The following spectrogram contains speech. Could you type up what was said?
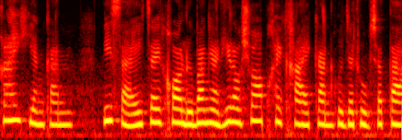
ใกล้เคียงกัน นิสัยใจคอหรือบางอย่างที่เราชอบคล้ายๆ กันคุณจะถูกชะตา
